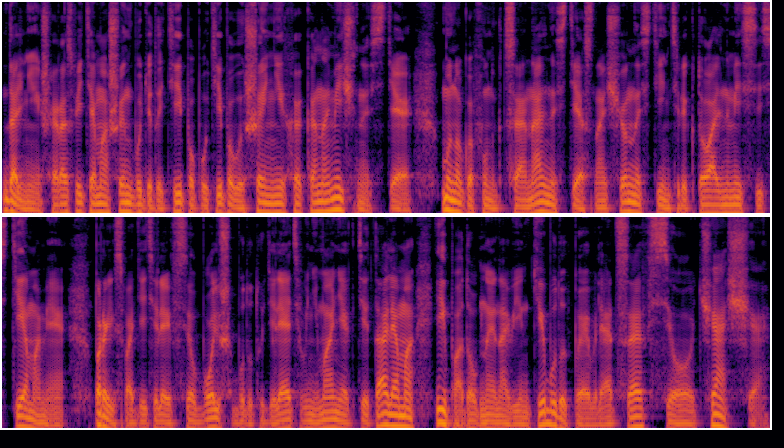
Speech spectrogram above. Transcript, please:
Дальнейшее развитие машин будет идти по пути повышения их экономичности, многофункциональности оснащенности интеллектуальными системами. Производители все больше будут уделять внимание к деталям, и подобные новинки будут появляться в все чаще.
